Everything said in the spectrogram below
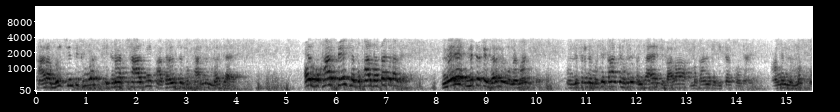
सारा मुल्क चिंतित हुआ। इतना अच्छा आदमी साधारण से बुखार में मर जाए। और बुखार तेज है बुखार बढ़ता चला गया। मेरे मित्र के घर में वो मेहमान थे। उन मित्र ने मुझे कहा कि हमने समझाया कि बाबा, मकान के भीतर सो जाए, आँगन में मत सो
